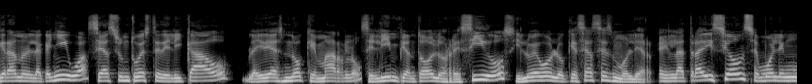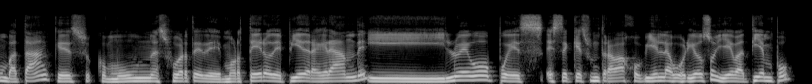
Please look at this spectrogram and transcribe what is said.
grano de la cañigua, se hace un tueste delicado, la idea es no quemarlo, se limpian todos los residuos y luego lo que se hace es moler. En la tradición se muele en un batán, que es como una suerte de mortero de piedra grande, y luego pues este que es un trabajo bien laborioso, lleva tiempo,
